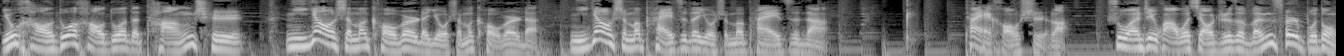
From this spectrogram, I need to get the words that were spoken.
有好多好多的糖吃，你要什么口味的有什么口味的，你要什么牌子的有什么牌子的。”太好使了！说完这话，我小侄子纹丝儿不动，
